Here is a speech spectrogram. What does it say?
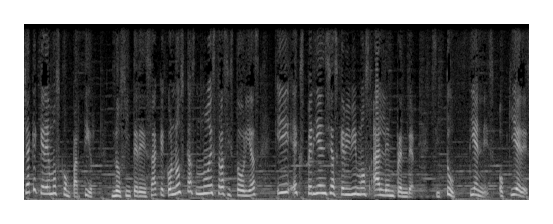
ya que queremos compartir. Nos interesa que conozcas nuestras historias y experiencias que vivimos al emprender. Si tú tienes o quieres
